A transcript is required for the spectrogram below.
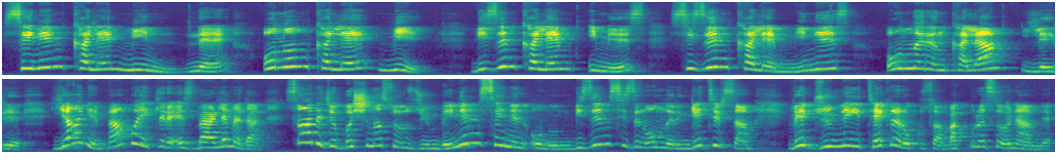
Senin kalemin ne? Onun kalemi. Bizim kalem imiz. Sizin kaleminiz onların kalemleri. Yani ben bu ekleri ezberlemeden sadece başına sözcüğüm benim senin onun bizim sizin onların getirsem ve cümleyi tekrar okusam bak burası önemli.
